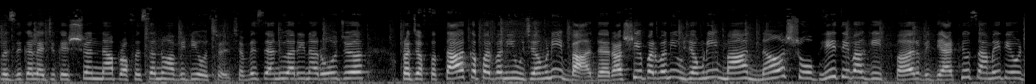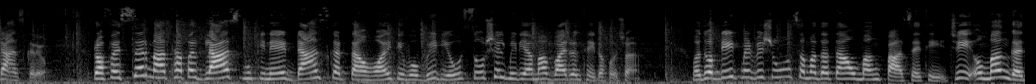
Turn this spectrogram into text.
ફિઝિકલ એજ્યુકેશનના પ્રોફેસરનો આ વીડિયો છે. છવ્વીસ જાન્યુઆરીના રોજ પ્રજાસત્તાક પર્વની ઉજવણી બાદ રાષ્ટ્રીય પર્વની ઉજવણીમાં ન શોભે તેવા ગીત પર વિદ્યાર્થીઓ સામે તેઓ ડાન્સ કર્યો. પ્રોફેસર માથા પર ગ્લાસ મૂકીને ડાન્સ કરતા હોય તેવો વીડિયો સોશિયલ મીડિયામાં વાયરલ થઈ રહ્યો છે. વધુ અપડેટ મેળવીશું સંવાદદાતા ઉમંગ પાસેથી. જી, ઉમંગ,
